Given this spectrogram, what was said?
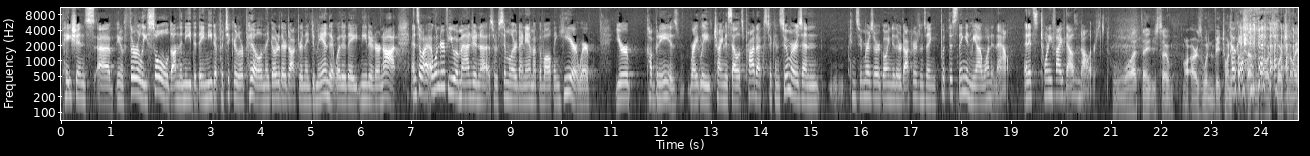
patients, uh, you know, thoroughly sold on the need that they need a particular pill, and they go to their doctor and they demand it whether they need it or not. And so, I wonder if you imagine a sort of similar dynamic evolving here, where your company is rightly trying to sell its products to consumers, and consumers are going to their doctors and saying, "Put this thing in me, I want it now." And it's twenty-five thousand dollars. Well, I think so. Ours wouldn't be twenty-five thousand dollars, fortunately.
